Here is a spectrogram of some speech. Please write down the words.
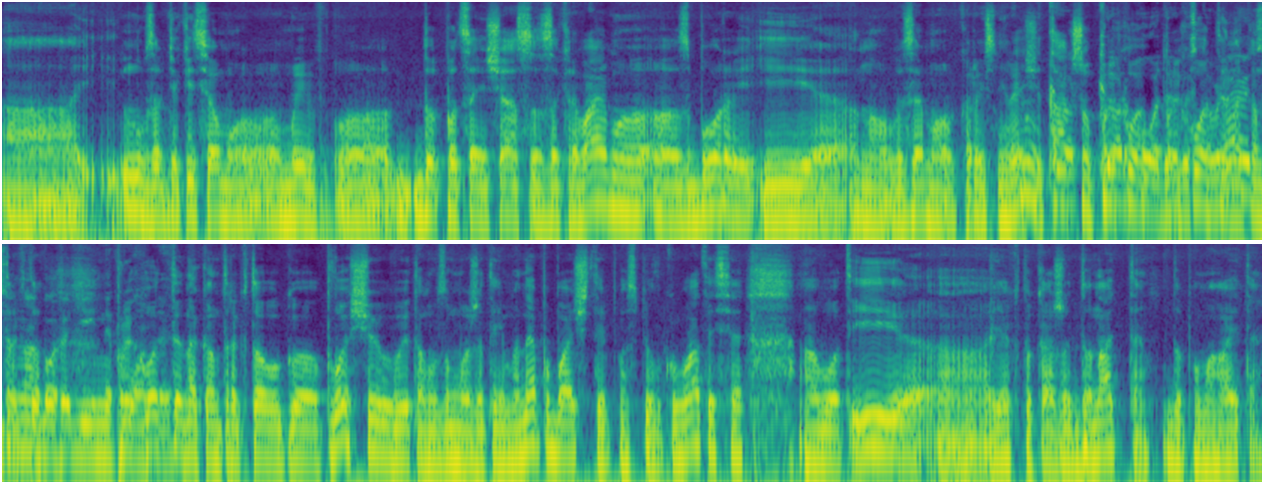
А, ну, завдяки цьому ми о, по цей час закриваємо збори і е, ну, веземо корисні речі. Ну, так, що приход, приходьте на виставляються на Приходьте на контрактову площу, ви там зможете і мене побачити, і поспілкуватися. От, і, е, як то кажуть, донатьте, допомагайте.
